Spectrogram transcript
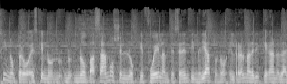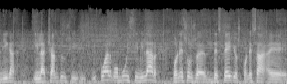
Sí, no, pero es que no, no, nos basamos en lo que fue el antecedente inmediato, ¿no? El Real Madrid que gana la Liga y la Champions y, y fue algo muy similar. Con esos eh, destellos, con esa eh,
